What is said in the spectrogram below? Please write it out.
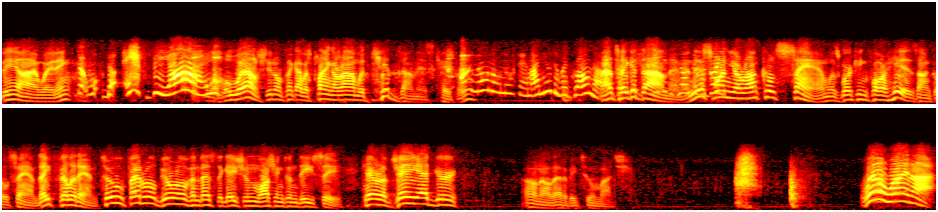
FBI waiting. The, the FBI? Well, who else? You don't think I was playing around with kids on this caper? Oh, no, no, no, Sam. I knew they were grown ups. I'll take it down then. And this one, your Uncle Sam was working for his Uncle Sam. They fill it in. To Federal Bureau of Investigation, Washington, D.C. Care of J. Edgar. Oh, no, that'd be too much. Ah, Well, why not?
